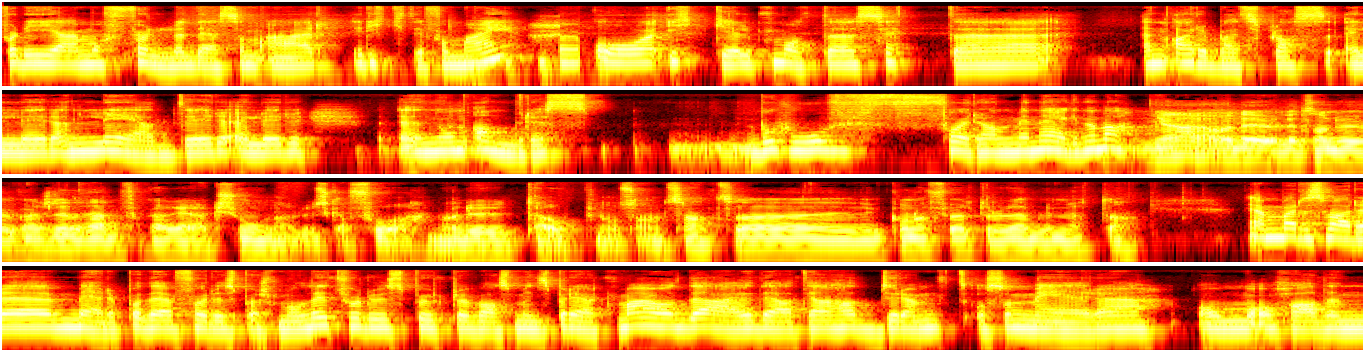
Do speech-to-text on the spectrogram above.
Fordi jeg må følge det som er riktig for meg, og ikke på en måte sette en arbeidsplass eller en leder eller eh, noen andres behov foran mine egne. da. ja, og det er jo litt sånn, Du er jo kanskje litt redd for hva reaksjoner du skal få når du tar opp noe sånt. sant? Så Hvordan følte du det ble møtt? da? Jeg må bare svare mer på det forrige spørsmålet ditt, for du spurte hva som inspirerte meg. og det er jo det at Jeg har drømt også mer om å ha den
